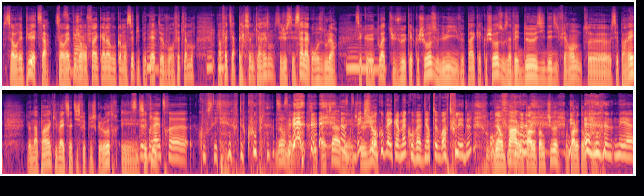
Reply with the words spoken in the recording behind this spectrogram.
ça aurait pu être ça. Ça aurait pu, vrai. genre, on fait un câlin, vous commencez, puis peut-être euh, vous refaites l'amour. Mm, en mm, fait, il n'y a personne qui a raison. C'est juste, c'est ça la grosse douleur. C'est que mm. toi, tu veux quelque chose, lui, il veut pas quelque chose. Vous avez deux idées différentes, euh, séparées. Il y en a pas un qui va être satisfait plus que l'autre, et tu tout. devrais être euh, conseiller de couple. tu Non, mais c'est pas ça. Mais Dès je que te je suis en couple avec un mec, on va venir te voir tous les deux. on Viens, on parle, on parle autant que tu veux. On Mais- parle autant que tu veux. mais euh,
